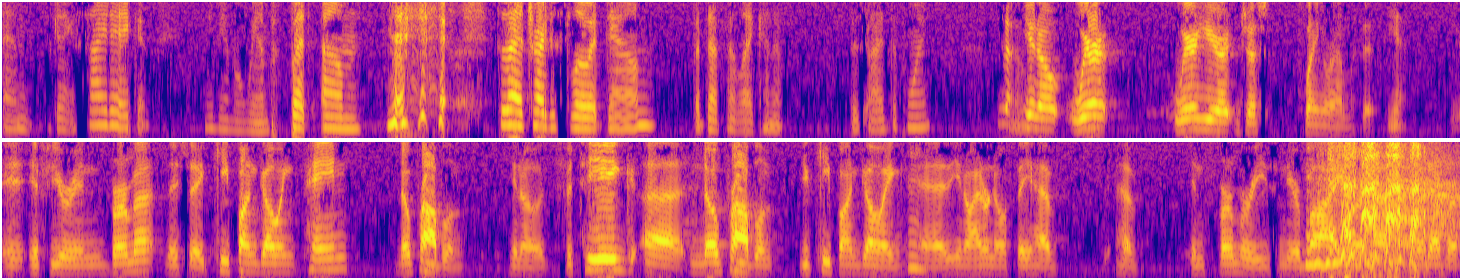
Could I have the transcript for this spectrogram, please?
and was getting a side ache, and maybe I'm a wimp. But um, so then I tried to slow it down, but that felt like kind of beside the point. No, you know, we're we're here just playing around with it. Yeah. If you're in Burma, they say keep on going. Pain, no problem. You know, fatigue, uh, no problem. You keep on going. Mm. Uh, you know, I don't know if they have have infirmaries nearby or uh, whatever.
